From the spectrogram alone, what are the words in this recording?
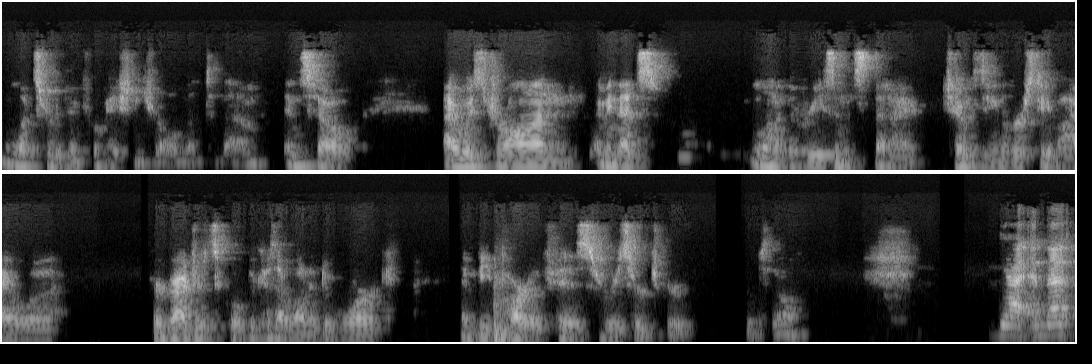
what sort of information is relevant to them. And so I was drawn, I mean, that's one of the reasons that I chose the University of Iowa for graduate school because I wanted to work and be part of his research group. So yeah, and that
